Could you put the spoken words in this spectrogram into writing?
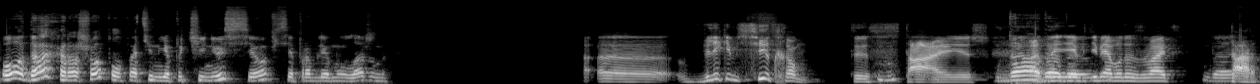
О, да, хорошо, Палпатин, я подчинюсь, все, все проблемы улажены. Э, Великим ситхом ты станешь. Да, да, Отныне да. тебя буду звать да. Дарт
